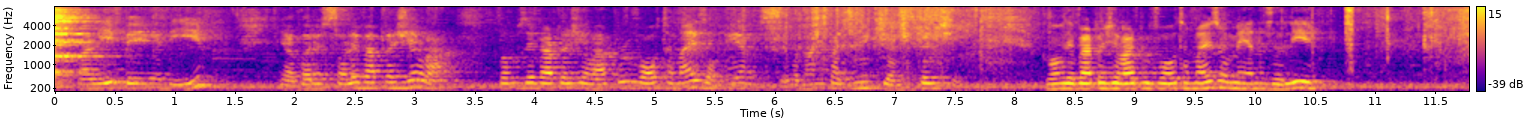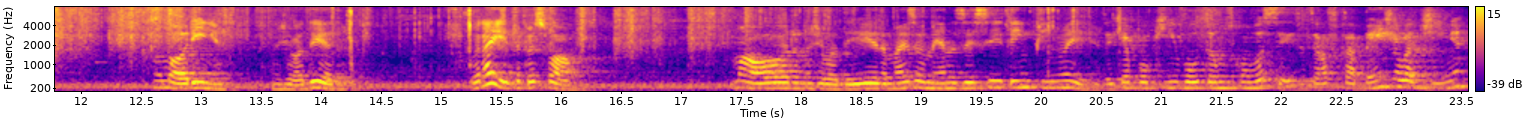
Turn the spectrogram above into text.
Espalhei bem ali. E agora é só levar pra gelar. Vamos levar pra gelar por volta mais ou menos. Eu vou dar uma limpadinha aqui, ó, no cantinho. Vamos levar pra gelar por volta mais ou menos ali. Uma horinha na geladeira. Por aí, tá, pessoal? uma hora na geladeira, mais ou menos esse tempinho aí. Daqui a pouquinho voltamos com vocês, até ela ficar bem geladinha,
